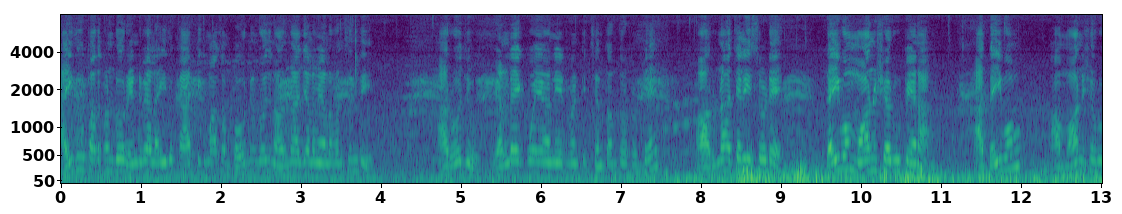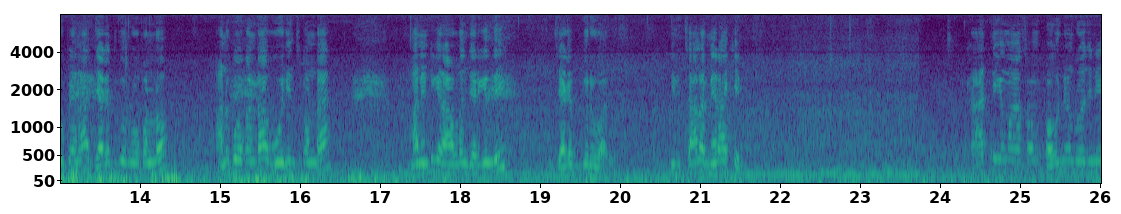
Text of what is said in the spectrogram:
ఐదు పదకొండు రెండు వేల ఐదు కార్తీక మాసం పౌర్ణమి రోజున అరుణాచలం వెళ్ళవలసింది. ఆ రోజు వెళ్ళలేకపోయాం అనేటువంటి చింతంతో ఉంటే ఆ అరుణాచలీశ్వరుడే దైవం మానుష రూపేణ ఆ దైవం ఆ మానుష రూపేణ జగద్గురు రూపంలో అనుకోకుండా ఊహించకుండా మన ఇంటికి రావడం జరిగింది జగద్గురు వారు. ఇది చాలా మిరాకిల్. కార్తీక మాసం పౌర్ణమి రోజుని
